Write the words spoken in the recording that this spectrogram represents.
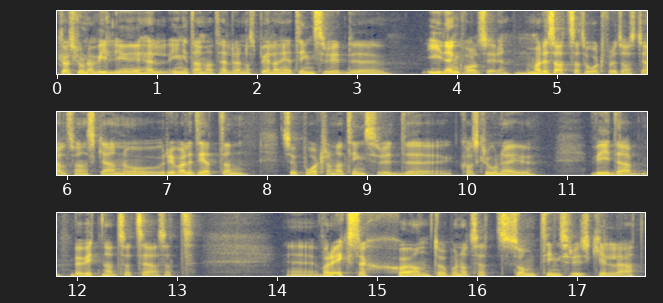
Karlskrona ville ju inget annat heller än att spela ner Tingsryd eh, i den kvalserien. Mm. De hade satsat hårt för att ta sig till Allsvenskan och rivaliteten supportrarna Tingsryd, eh, är ju vida bevittnad så att säga. Så att, var det extra skönt då på något sätt som Tingsryds kille att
